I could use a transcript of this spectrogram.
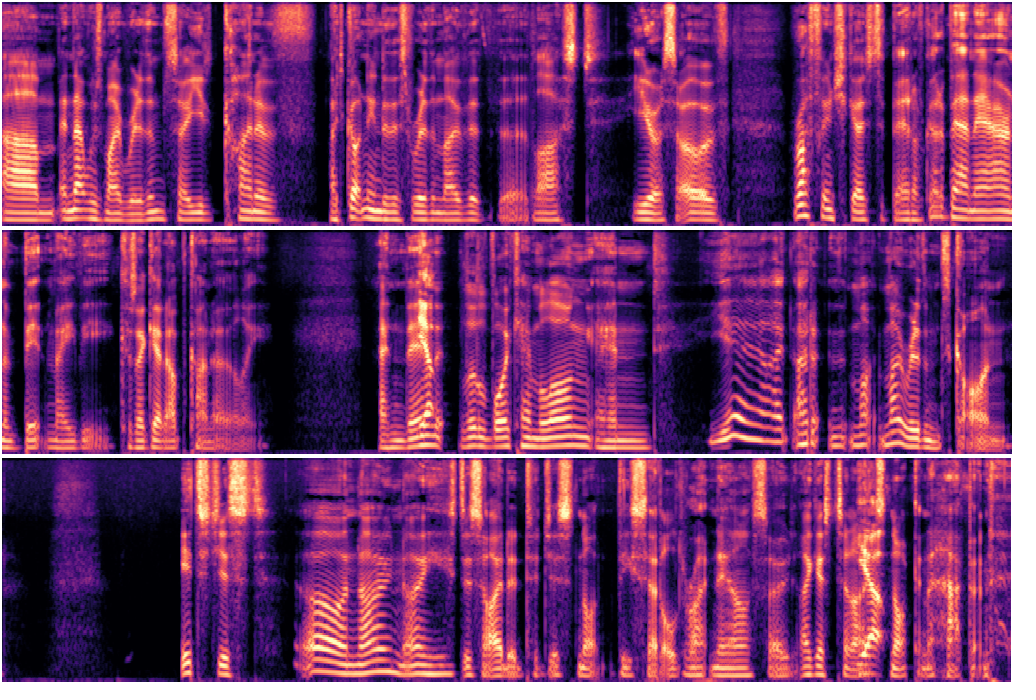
Um, and that was my rhythm. So you'd kind of, I'd gotten into this rhythm over the last year or so of roughly when she goes to bed, I've got about an hour and a bit maybe because I get up kind of early. And then Yep. the little boy came along and yeah, I, I my, my rhythm's gone. It's just, oh no, no, he's decided to just not be settled right now. So I guess tonight's Yep. not going to happen.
